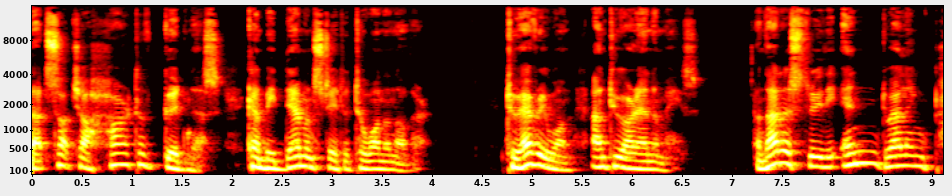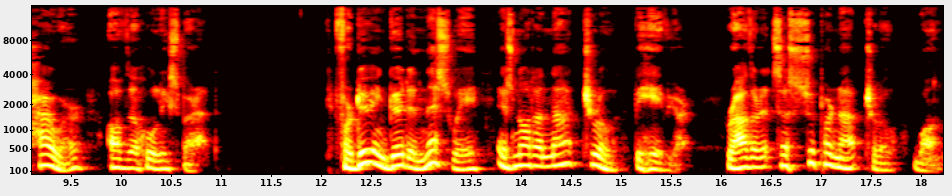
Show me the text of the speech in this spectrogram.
that such a heart of goodness can be demonstrated to one another, to everyone, and to our enemies, and that is through the indwelling power of the Holy Spirit. For doing good in this way is not a natural behaviour, rather, it's a supernatural one.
